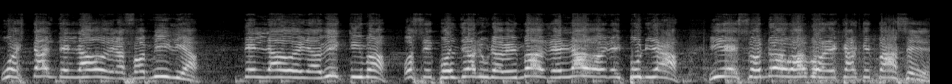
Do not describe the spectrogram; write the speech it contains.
O están del lado de la familia, del lado de la víctima, o se pondrán una vez más del lado de la impunidad. Y eso no vamos a dejar que pase.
